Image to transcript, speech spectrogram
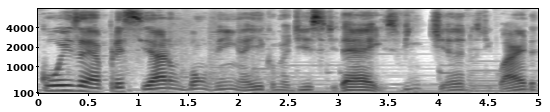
coisa é apreciar um bom vinho aí, como eu disse, de 10, 20 anos de guarda.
